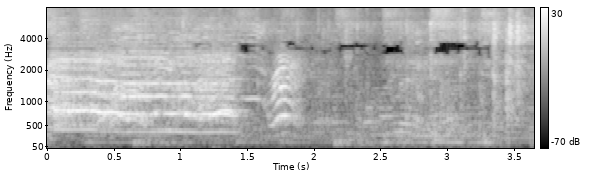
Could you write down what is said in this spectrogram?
Ah! Right.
